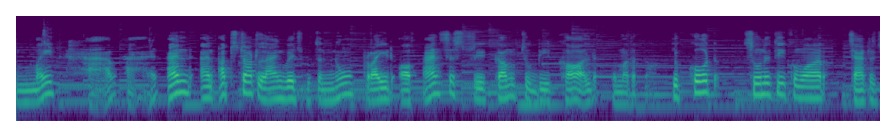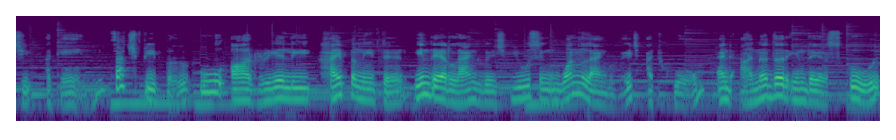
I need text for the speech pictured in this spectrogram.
might have had, and an upstart language with no pride of ancestry come to be called the mother tongue. To quote Suniti Kumar Chatterjee again. Such people who are really hyphenated in their language using one language at home and another in their school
